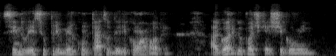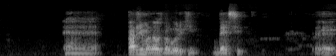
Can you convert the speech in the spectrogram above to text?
sendo esse o primeiro contato dele com a obra. Agora que o podcast chegou em. É... Para de mandar os bagulho que desce. É...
